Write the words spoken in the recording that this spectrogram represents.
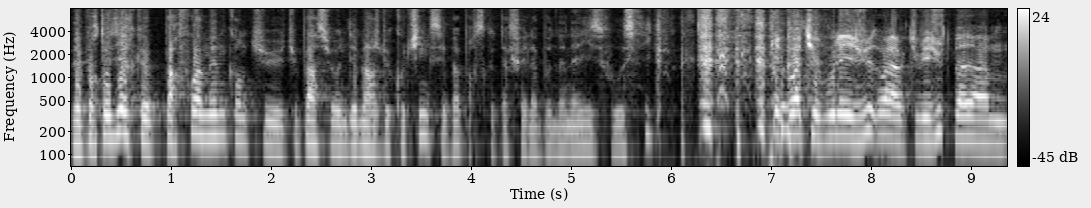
mais pour te dire que parfois, même quand tu, tu pars sur une démarche de coaching, c'est pas parce que tu as fait la bonne analyse, faut aussi que... Ok, toi, tu voulais juste, voilà, tu voulais juste euh,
